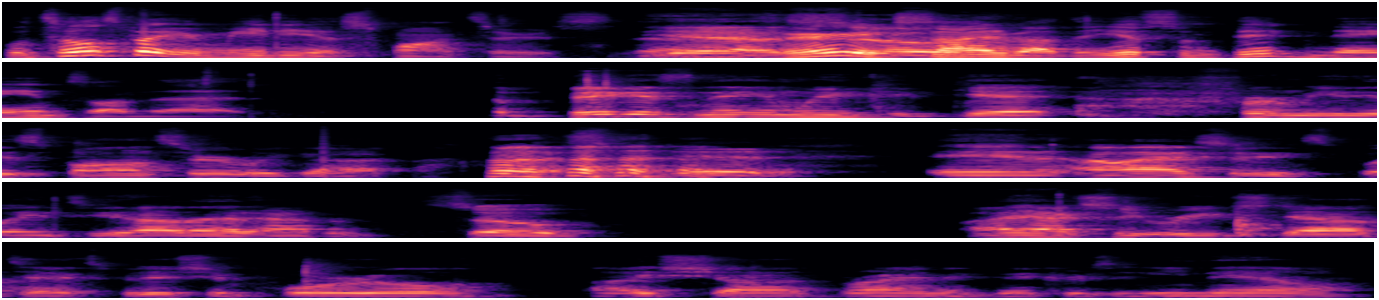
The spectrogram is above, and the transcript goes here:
Well, tell us about your media sponsors. Uh, Yeah, very so- excited about that. You have some big names on that. The biggest name we could get for media sponsor, we got. Yes, we did. and I'll actually explain to you how that happened. So, I actually reached out to Expedition Portal. I shot Brian McVickers an email.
